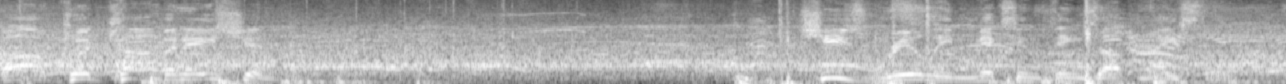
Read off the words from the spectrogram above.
Oh, good combination. She's really mixing things up nicely.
